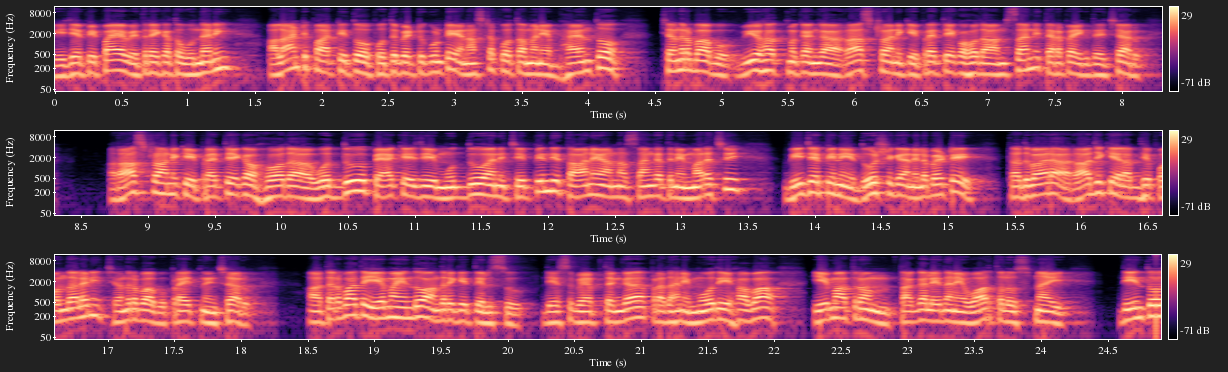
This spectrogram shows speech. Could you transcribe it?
బీజేపీపై వ్యతిరేకత ఉందని అలాంటి పార్టీతో పొత్తు పెట్టుకుంటే నష్టపోతామనే భయంతో చంద్రబాబు వ్యూహాత్మకంగా రాష్ట్రానికి ప్రత్యేక హోదా అంశాన్ని తెరపైకి తెచ్చారు. రాష్ట్రానికి ప్రత్యేక హోదా వద్దు ప్యాకేజీ ముద్దు అని చెప్పింది తానే అన్న సంగతిని మరచి బీజేపీని దోషిగా నిలబెట్టి తద్వారా రాజకీయ లబ్ధి పొందాలని చంద్రబాబు ప్రయత్నించారు. ఆ తర్వాత ఏమైందో అందరికీ తెలుసు. దేశవ్యాప్తంగా ప్రధాని మోదీ హవా ఏమాత్రం తగ్గలేదనే వార్తలు వస్తున్నాయి. దీంతో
